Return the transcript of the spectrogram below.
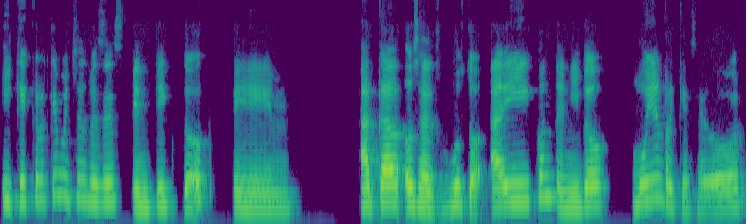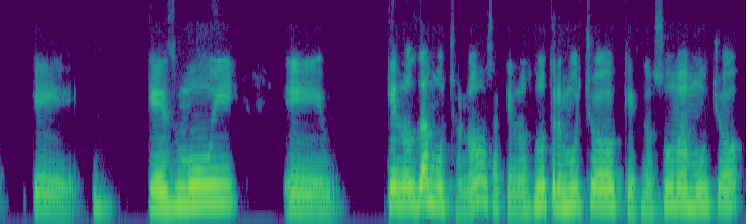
y que creo que muchas veces en TikTok, em, acá, o sea, justo hay contenido muy enriquecedor que, que es muy, eh, que nos da mucho, ¿no? O sea, que nos nutre mucho, que nos suma mucho,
